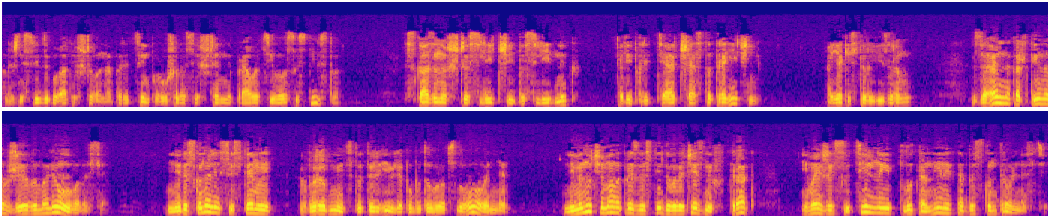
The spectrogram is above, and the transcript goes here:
Але ж не слід забувати, що вона перед цим порушила священне право цілого суспільства. Сказано, що слідчий дослідник відкриття часто трагічні, а як із телевізорами, загальна картина вже вимальовувалася. Недосконалі системи виробництва торгівля побутового обслуговування неминуче мали призвести до величезних втрат і майже суцільної плутанини та безконтрольності.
